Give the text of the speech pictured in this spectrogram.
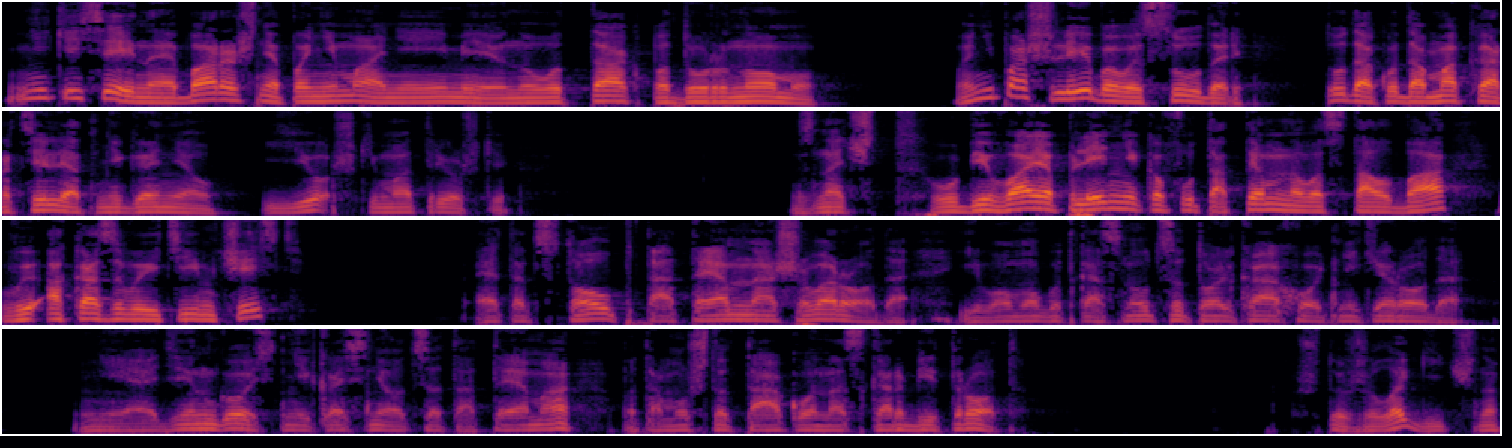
не кисейная барышня, понимания имею, но вот так, по-дурному. А не пошли бы вы, сударь, туда, куда Макар телят не гонял. Ёшки-матрёшки. Значит, убивая пленников у тотемного столба, вы оказываете им честь? Этот столб — тотем нашего рода. Его могут коснуться только охотники рода. Ни один гость не коснется тотема, потому что так он оскорбит род. Что же логично.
